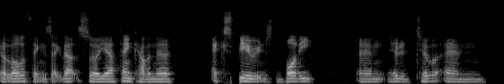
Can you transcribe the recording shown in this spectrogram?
a lot of things like that. So yeah, I think having a experienced body, um, who did two, um,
